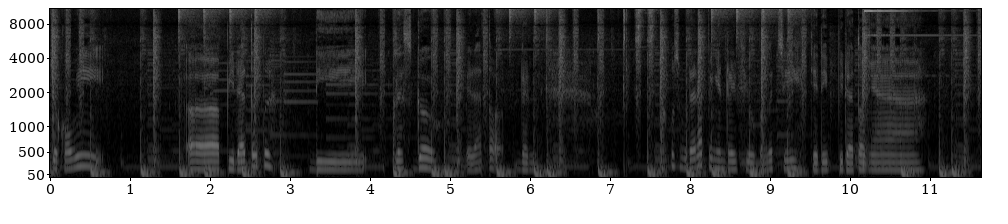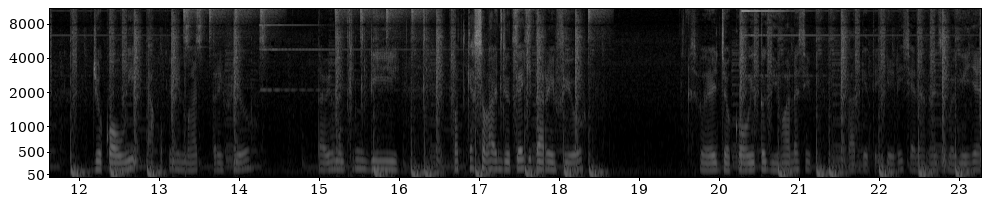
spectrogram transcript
Jokowi uh, pidato tuh di Glasgow pidato. Dan aku sebenarnya pengen review banget sih. Jadi pidatonya Jokowi aku pengen banget review. Tapi mungkin di podcast selanjutnya kita review sebenarnya Jokowi itu gimana sih target Indonesia dan lain sebagainya.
